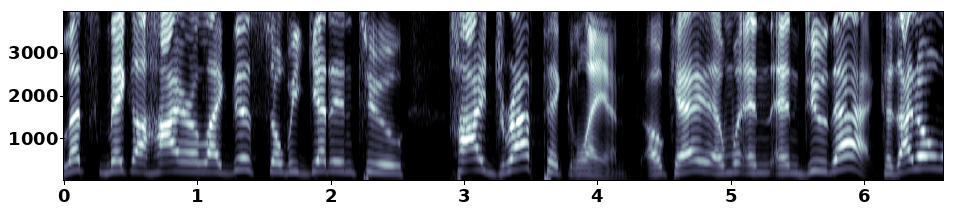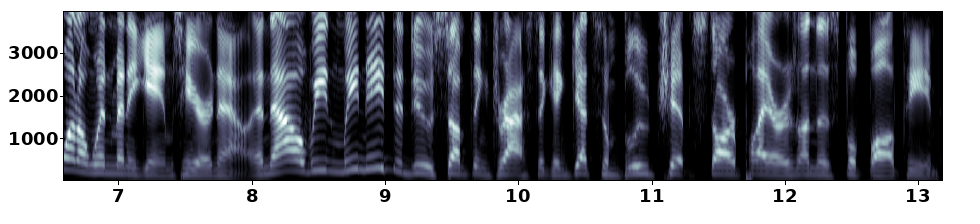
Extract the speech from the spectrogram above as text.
Let's make a hire like this so we get into high draft pick land, okay, and and and do that because I don't want to win many games here now. And now we we need to do something drastic and get some blue chip star players on this football team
